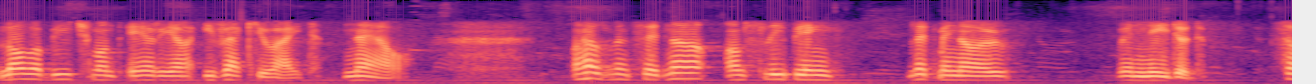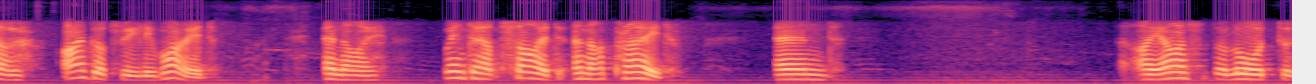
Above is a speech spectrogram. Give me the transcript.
Lower Beechmont area, evacuate now. My husband said, No, I'm sleeping. Let me know when needed. So I got really worried and I went outside and I prayed and I asked the Lord to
